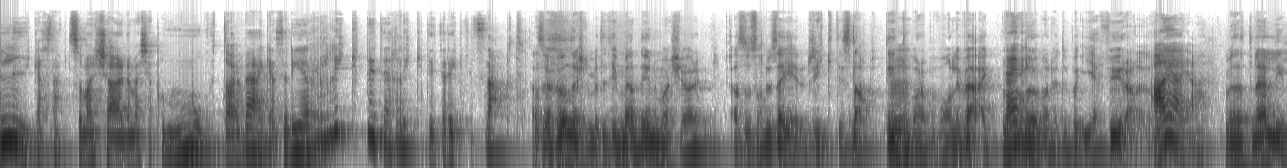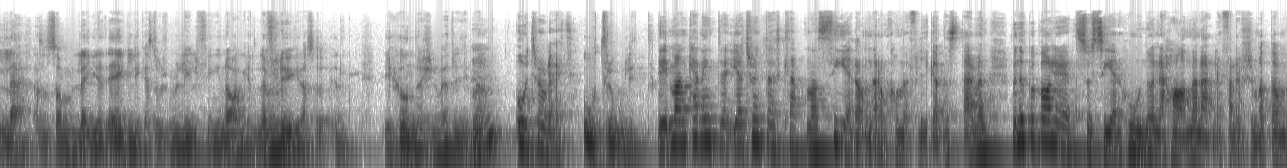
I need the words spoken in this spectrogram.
lika snabbt som man kör när man kör på motorvägen. Så det är riktigt, riktigt, riktigt snabbt. Alltså 100 km i timmen, det är när man kör, alltså som du säger, riktigt snabbt. Det är inte bara på vanlig väg. Mm. Nej, utan då är man ute på E4 eller? Ja, ja, ja. Men att den här lilla, alltså som lägger ett ägg lika stort som en lillfingernagel, den flyger alltså i 100 km i timmen. Mm. Otroligt. Otroligt. Det, man kan inte, jag tror inte ens knappt man ser dem när de kommer flygandes där. Men, men uppenbarligen så ser honorna hanarna i alla fall eftersom att de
